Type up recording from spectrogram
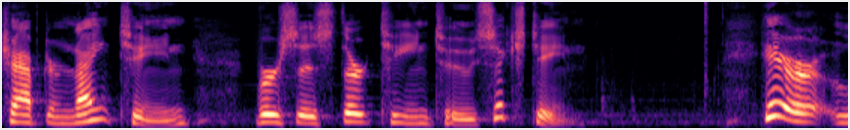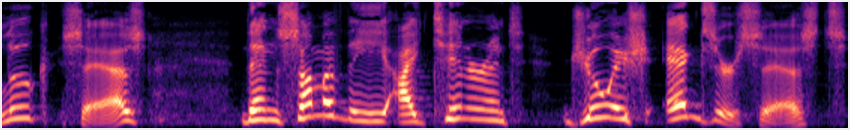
chapter 19, verses 13 to 16. Here, Luke says, Then some of the itinerant Jewish exorcists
